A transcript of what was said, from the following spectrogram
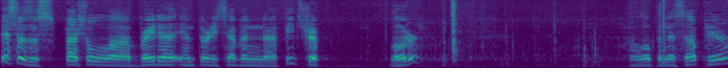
This is a special uh, Breda M37 uh, feed strip loader. I'll open this up here.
